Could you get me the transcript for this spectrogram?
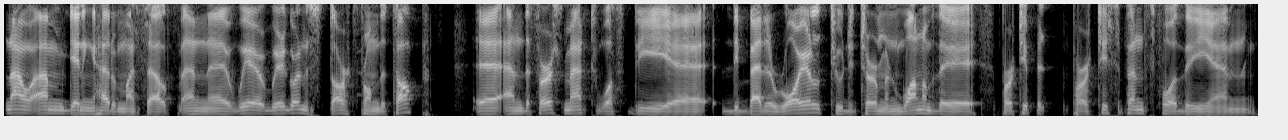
now I'm getting ahead of myself, and uh, we're we're going to start from the top. Uh, and the first match was the uh, the battle royal to determine one of the particip participants for the um,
